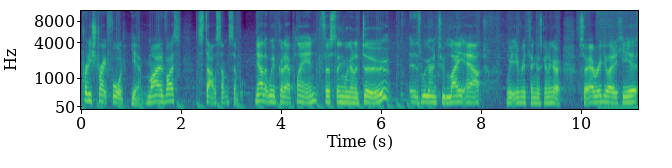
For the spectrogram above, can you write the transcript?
pretty straightforward. Yeah my advice start with something simple now that we've got our plan, first thing we're gonna do is we're going to lay out where everything is gonna go. So our regulator here,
